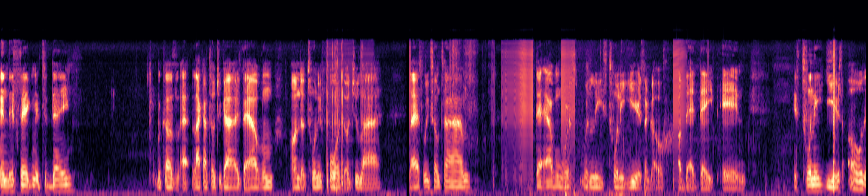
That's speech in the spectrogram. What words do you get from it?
in this segment today because, uh, like I told you guys, the album on the 24th of July last week sometime. That album was released 20 years ago of that date, and it's 20 years old.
